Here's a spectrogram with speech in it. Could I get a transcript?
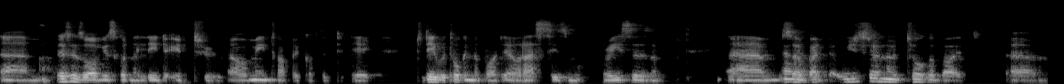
Um, this is obviously going to lead into our main topic of the today. Today we're talking about uh, racism, racism. Um, so, but we just want to talk about um,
